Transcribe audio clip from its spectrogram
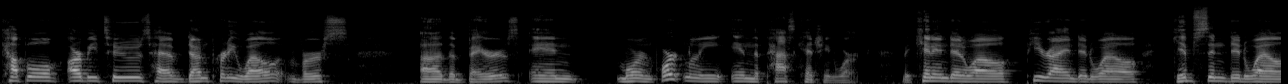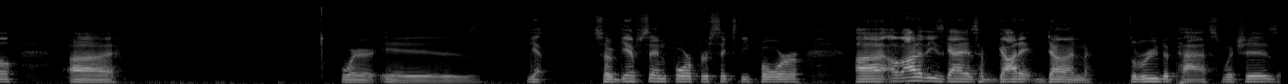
Couple RB2s have done pretty well versus uh, the Bears, and more importantly, in the pass catching work. McKinnon did well, P. Ryan did well, Gibson did well. Uh, where is yep. So Gibson four for sixty four. Uh, a lot of these guys have got it done through the pass, which is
